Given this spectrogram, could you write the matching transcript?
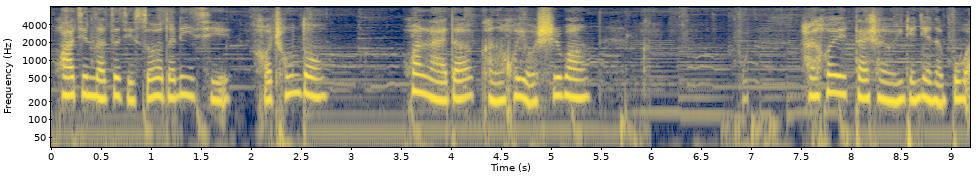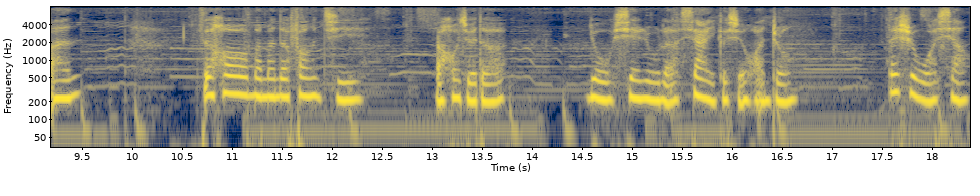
花尽了自己所有的力气和冲动，换来的可能会有失望，还会带上有一点点的不安，最后慢慢的放弃，然后觉得又陷入了下一个循环中。但是我想，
